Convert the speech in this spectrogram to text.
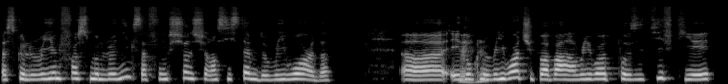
Parce que le reinforcement learning, ça fonctionne sur un système de reward. Euh, et donc, le mhm. reward, tu peux avoir un reward positif qui est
